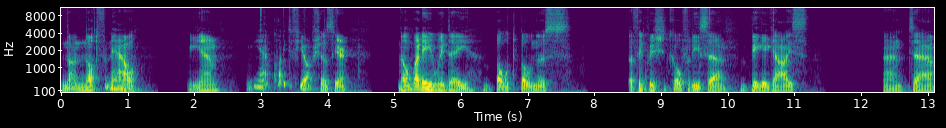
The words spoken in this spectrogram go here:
not not for now. We um we have quite a few options here. Nobody with a boat bonus I think we should go for these uh, bigger guys. And uh,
